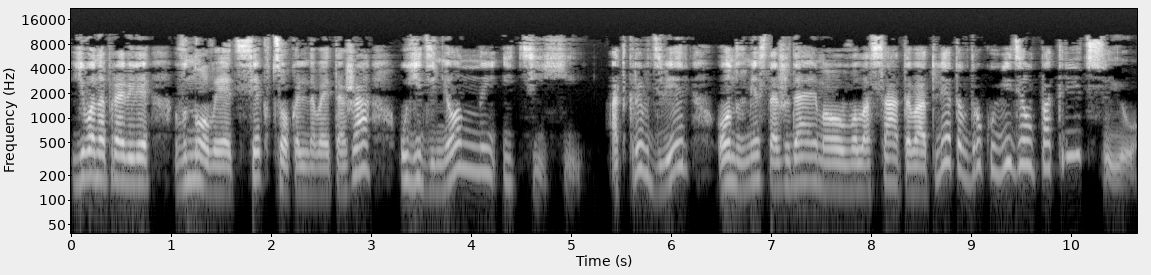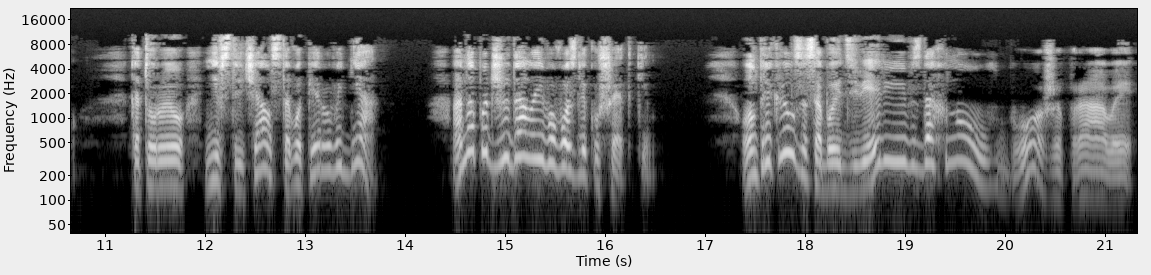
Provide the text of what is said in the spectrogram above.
Его направили в новый отсек цокольного этажа, уединенный и тихий. Открыв дверь, он вместо ожидаемого волосатого атлета вдруг увидел Патрицию, которую не встречал с того первого дня. Она поджидала его возле кушетки. Он прикрыл за собой дверь и вздохнул. Боже правый,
